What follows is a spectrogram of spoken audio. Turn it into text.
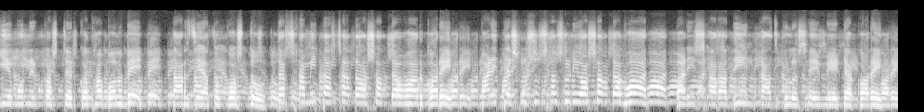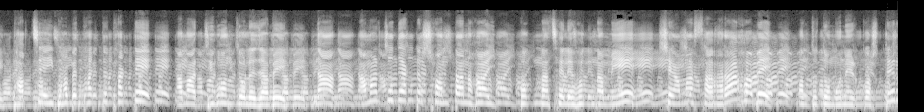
গিয়ে মনের কষ্টের কথা বলবে? তার যে এত কষ্ট, তার স্বামী তার সাথে অসৎ ব্যবহার করে। বাড়িতে শ্বশুর শাশুড়ি অসৎ ব্যবহার। বাড়ির সারাদিন কাজগুলো সেই মেয়েটা করে, ভাবছে এইভাবে থাকতে থাকতে আমার জীবন চলে যাবে। না, আমার যদি একটা সন্তান হয়, হোক না ছেলে, হোক না মেয়ে, সে আমার সাহারা হবে। অন্তত মনের কষ্টের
